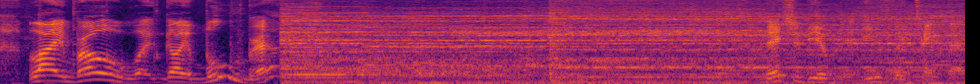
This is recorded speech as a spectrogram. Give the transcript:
like, bro, like, like, boom, bro. They should be able to easily tank that.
